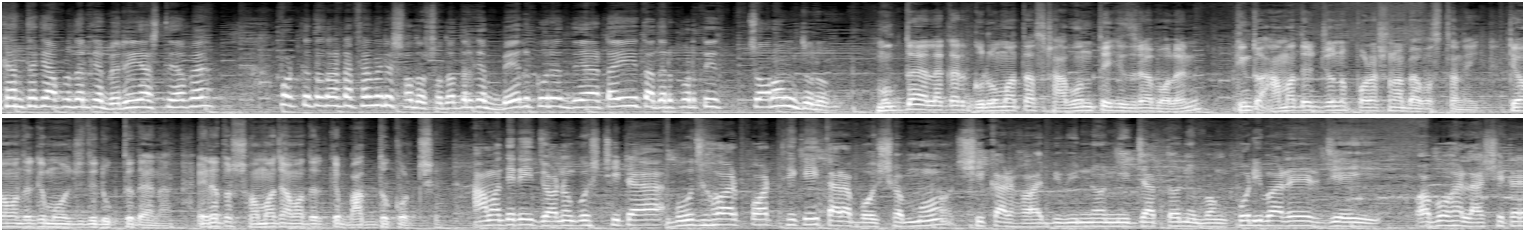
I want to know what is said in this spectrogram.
এখান থেকে আপনাদেরকে বেরিয়ে আসতে হবে। পটকে তারা একটা ফ্যামিলির সদস্য। তাদেরকে বের করে দেওয়াটাই তাদের প্রতি চরম জুলুম। মুগদা এলাকার গুরুমাতা শ্রাবন্তী হিজরা বলেন, কিন্তু আমাদের জন্য পড়াশোনার ব্যবস্থা নেই। কেউ আমাদেরকে মসজিদে ঢুকতে দেয় না। এটা তো সমাজ আমাদেরকে বাধ্য করছে। আমাদের এই জনগোষ্ঠীটা বুঝ হওয়ার পর থেকেই তারা বৈষম্য শিকার হয়, বিভিন্ন নির্যাতন এবং পরিবারের যেই অবহেলা সেটা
